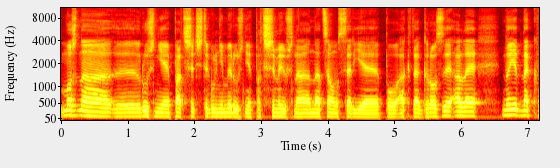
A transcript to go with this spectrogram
można y, różnie patrzeć, szczególnie my różnie patrzymy już na, na całą serię po aktach grozy, ale no jednak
